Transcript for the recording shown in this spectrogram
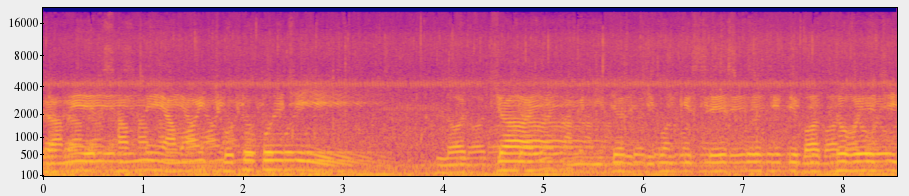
গ্রামের সামনে আমায় ছোট করেছি লজ্জায় আমি নিজের জীবনকে শেষ করে দিতে বাধ্য হয়েছি।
